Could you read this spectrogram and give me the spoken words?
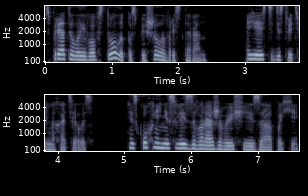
спрятала его в стол и поспешила в ресторан. Есть действительно хотелось. Из кухни неслись завораживающие запахи.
